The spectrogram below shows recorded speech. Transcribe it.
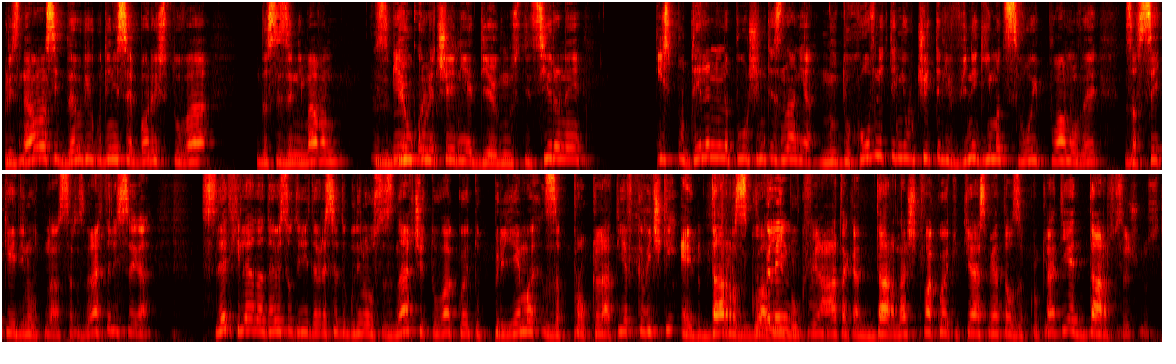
Признавам си, дълги години се борих с това да се занимавам с С билколечение, диагностициране и споделяне на получените знания, но духовните ни учители винаги имат свои планове за всеки един от нас. Разбрахте ли сега? След 1990 година осъзнах, че това, което приемах за проклятие в кавички е дар с главни букви. А, така, дар. Значи това, което тя е смятал за проклятие е дар всъщност.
